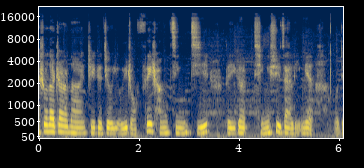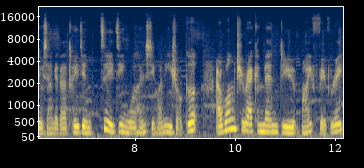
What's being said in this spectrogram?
说到这儿呢，这个就有一种非常紧急的一个情绪在里面，我就想给大家推荐最近我很喜欢的一首歌。I want to recommend you my favorite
